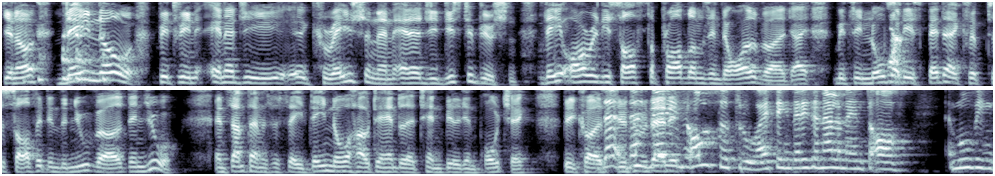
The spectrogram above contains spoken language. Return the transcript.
You know, they know between energy uh, creation and energy distribution. They already solved the problems in the oil world. I would say nobody yeah. is better equipped to solve it in the new world than you. And sometimes they say they know how to handle a 10 billion project because that, you do that. That is also true. I think there is an element of moving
